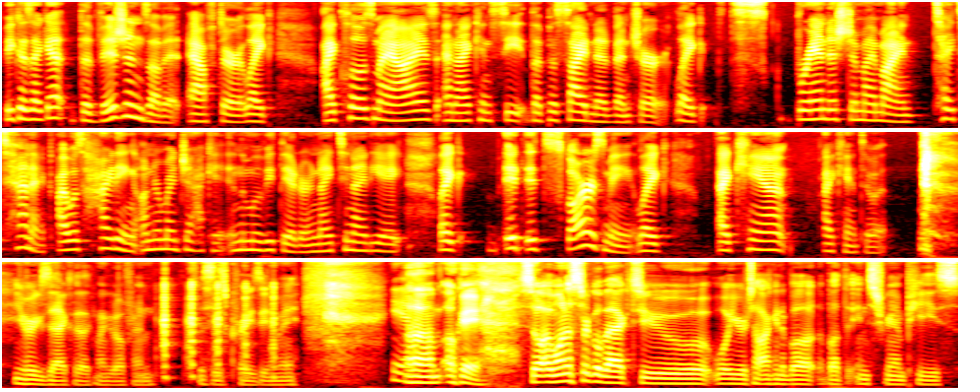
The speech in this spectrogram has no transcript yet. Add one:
because I get the visions of it after. Like I close my eyes and I can see the Poseidon adventure like brandished in my mind. Titanic. I was hiding under my jacket in the movie theater in 1998. Like it, it scars me. Like I can't I can't do it. You're exactly like my girlfriend. this is crazy to me. Yeah. Um, okay, so I want to circle back to what you were talking about about the Instagram piece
